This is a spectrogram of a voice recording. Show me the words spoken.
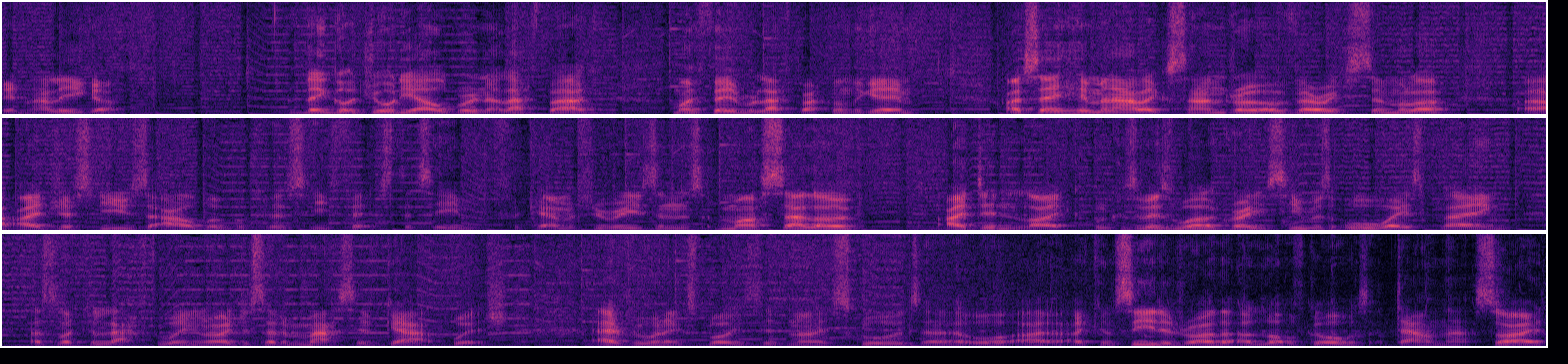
in La Liga. Then got Jordi Alba in at left back, my favourite left back on the game. I'd say him and Alex Sandro are very similar. Uh, I just use Alba because he fits the team for chemistry reasons. Marcelo, I didn't like because of his work rates. He was always playing as like a left winger. I just had a massive gap, which everyone exploited, and I scored uh, or I, I, conceded rather a lot of goals down that side.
